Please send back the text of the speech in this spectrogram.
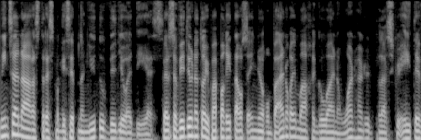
Minsan nakaka-stress mag-isip ng YouTube video ideas. Pero sa video na to, ipapakita ko sa inyo kung paano kayo makakagawa ng 100 plus creative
